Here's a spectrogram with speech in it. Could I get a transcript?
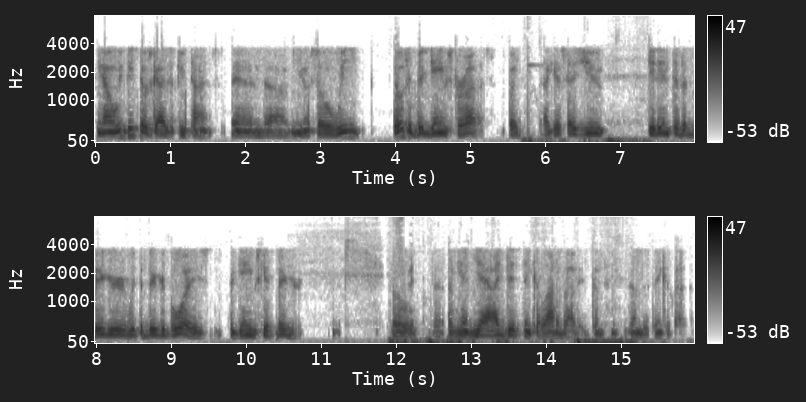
you know, we beat those guys a few times, and uh, you know, so we those are big games for us. But I guess as you get into the bigger with the bigger boys, the games get bigger. So uh, again, yeah, I did think a lot about it. Come, come to think about it.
